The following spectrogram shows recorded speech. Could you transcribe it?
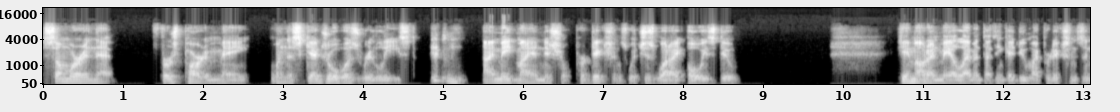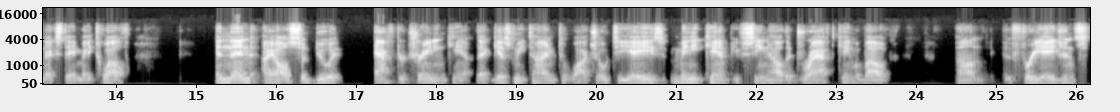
somewhere in that first part of May, when the schedule was released, I made my initial predictions, which is what I always do. Came out on May 11th. I think I do my predictions the next day, May 12th. And then I also do it after training camp. That gives me time to watch OTAs, mini camp. You've seen how the draft came about, um, free agents.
